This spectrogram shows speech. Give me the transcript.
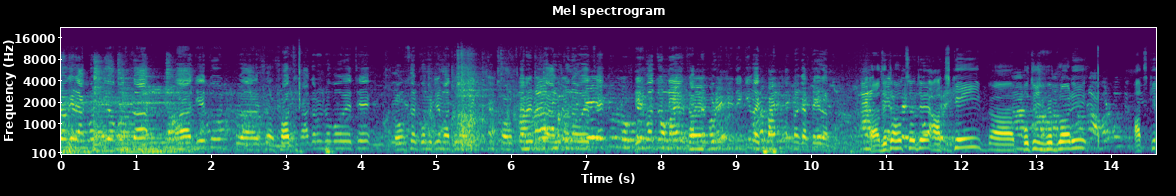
সঙ্গের এখন কি অবস্থা যেহেতু সাধারণ সভা হয়েছে সংস্কার কমিটির মাধ্যমে অনেক সংস্কারের বিষয়ে আলোচনা হয়েছে। নির্বাচন নিয়ে সামনের পরিস্থিতি কি আপনার কাছ থেকে যেটা হচ্ছে যে আজকেই পঁচিশে ফেব্রুয়ারি আজকে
